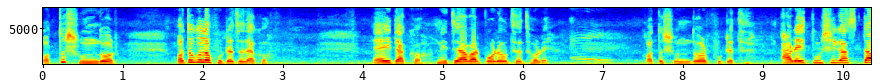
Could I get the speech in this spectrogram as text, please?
কত সুন্দর, কতগুলো ফুটেছে দেখো। এই দেখো, নিচে আবার পড়েওছে ঝরে, কত সুন্দর ফুটেছে। আর এই তুলসী গাছটা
